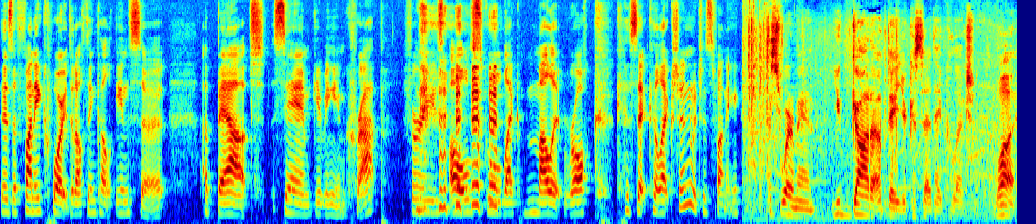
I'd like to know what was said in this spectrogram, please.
there's a funny quote that I think I'll insert about Sam giving him crap for his old school like mullet rock cassette collection, which is funny. I swear, man, you gotta update your cassette tape collection. Why?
